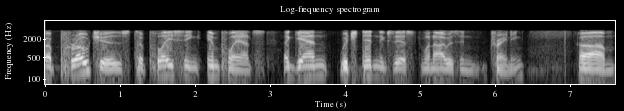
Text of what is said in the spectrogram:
approaches to placing implants again which didn't exist when I was in training um,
